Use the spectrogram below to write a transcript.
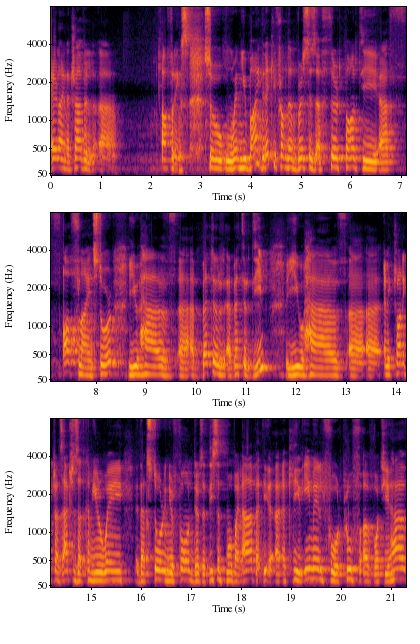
airline and travel offerings. So when you buy directly from them versus a third party uh, offline store, you have uh, a better a better deal. You have uh, uh, electronic transactions that come your way that store in your phone. There's a decent mobile app, a, a clear email for proof of what you have.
